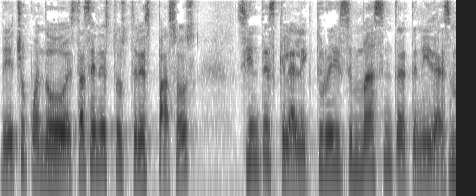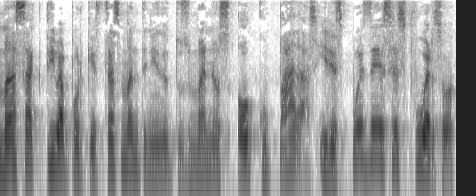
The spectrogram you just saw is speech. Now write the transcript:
De hecho, cuando estás en estos tres pasos, sientes que la lectura es más entretenida, es más activa porque estás manteniendo tus manos ocupadas y después de ese esfuerzo,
